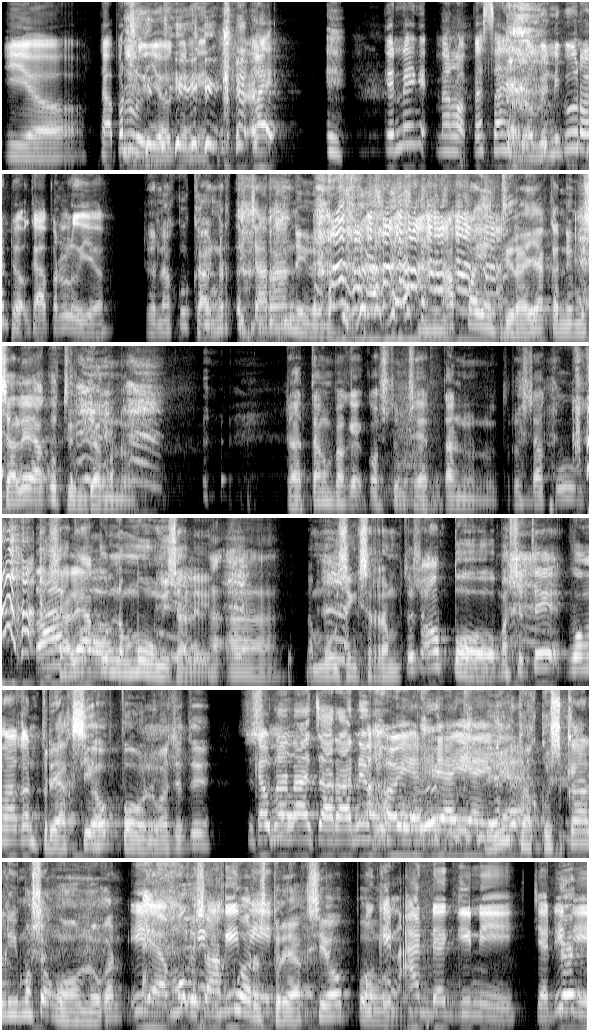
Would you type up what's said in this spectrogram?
Iya, gak perlu ya gini. Like, eh, kene melok pesah ya, ini gue rodok gak perlu ya. dan aku gak ngerti caranya loh. Apa yang dirayakan ya? Misalnya aku diundang loh. Datang pakai kostum setan loh. Terus aku misalnya aku nemu misalnya. Heeh. Nemu sing serem. Terus apa? Maksudnya wong akan bereaksi apa ngono? Maksudnya Susunan Kamu- acaranya Oh iya iya iya. iya. ini bagus sekali masuk ngono kan? Iya, mungkin Terus aku gini. harus bereaksi apa? Mungkin ada gini. Jadi di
